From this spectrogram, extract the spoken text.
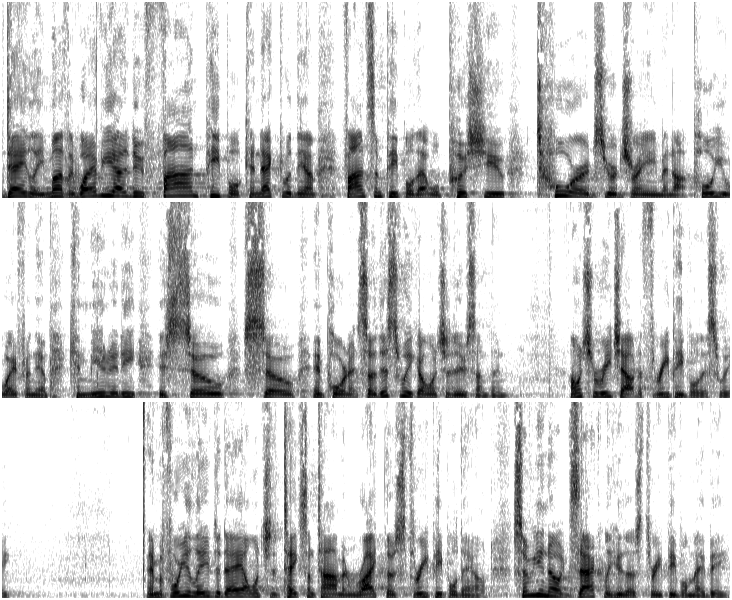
daily, monthly, whatever you got to do, find people, connect with them, find some people that will push you towards your dream and not pull you away from them. Community is so, so important. So this week, I want you to do something. I want you to reach out to three people this week. And before you leave today, I want you to take some time and write those three people down. Some of you know exactly who those three people may be.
